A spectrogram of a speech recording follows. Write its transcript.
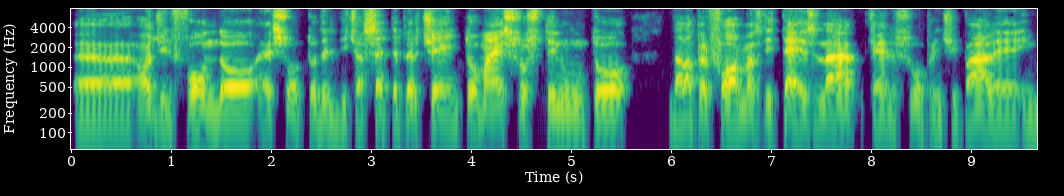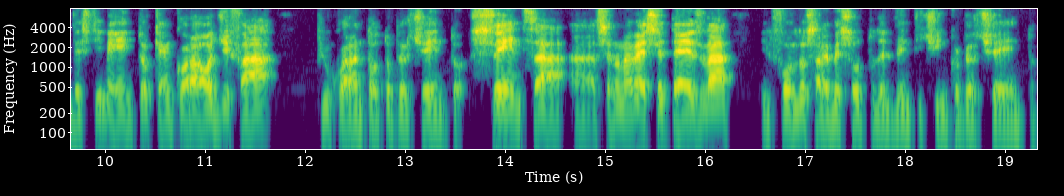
Eh, oggi il fondo è sotto del 17%, ma è sostenuto dalla performance di Tesla, che è il suo principale investimento, che ancora oggi fa più 48%. Senza, eh, se non avesse Tesla, il fondo sarebbe sotto del 25%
